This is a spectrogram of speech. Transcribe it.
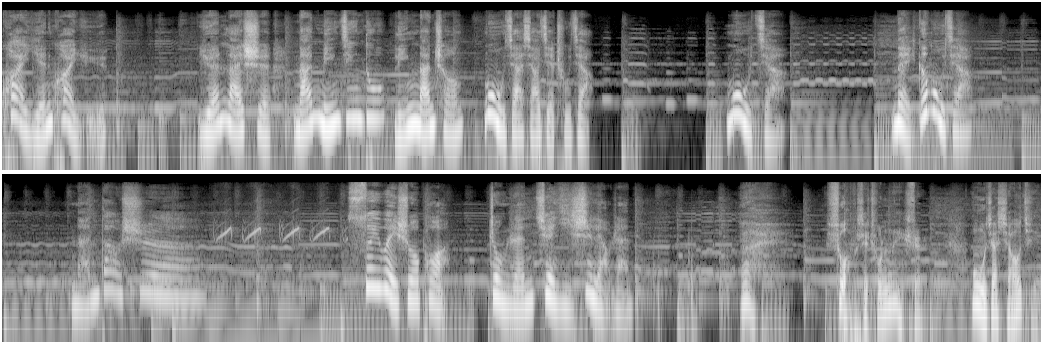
快言快语。原来是南明京都临南城穆家小姐出嫁。穆家？哪个穆家？难道是？虽未说破，众人却已是了然。唉，若不是出了内事。穆家小姐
